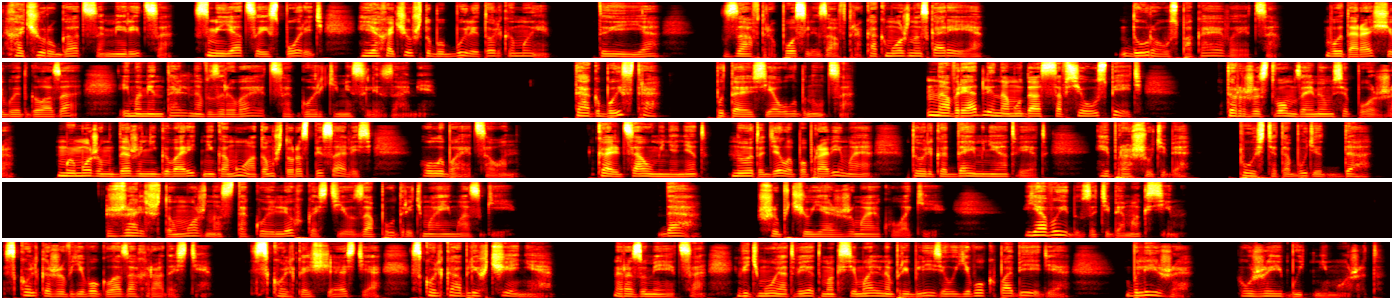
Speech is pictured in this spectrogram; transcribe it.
Хочу ругаться, мириться, смеяться и спорить. Я хочу, чтобы были только мы. Ты и я. Завтра, послезавтра, как можно скорее. Дура успокаивается, вытаращивает глаза и моментально взрывается горькими слезами. «Так быстро?» — пытаюсь я улыбнуться. «Навряд ли нам удастся все успеть. Торжеством займемся позже. Мы можем даже не говорить никому о том, что расписались. Улыбается он. Кольца у меня нет, но это дело поправимое. Только дай мне ответ. И прошу тебя, пусть это будет «да». Жаль, что можно с такой легкостью запудрить мои мозги. «Да», — шепчу я, сжимая кулаки, — «я выйду за тебя, Максим». Сколько же в его глазах радости, сколько счастья, сколько облегчения. Разумеется, ведь мой ответ максимально приблизил его к победе. Ближе уже и быть не может.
